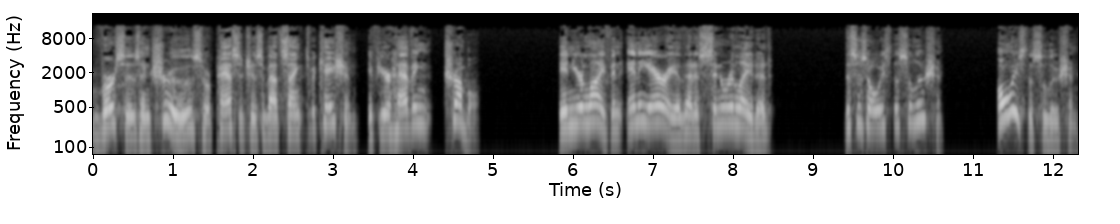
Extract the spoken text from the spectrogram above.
verses and truths or passages about sanctification. If you're having trouble in your life, in any area that is sin related, this is always the solution. Always the solution.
